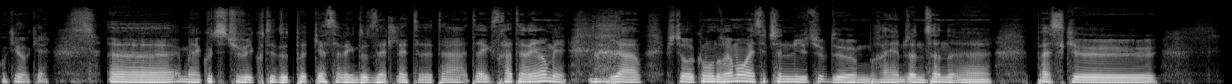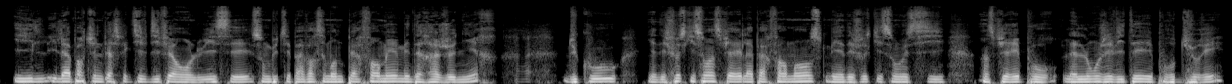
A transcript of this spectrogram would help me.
Ok, ok. Euh, bah écoute, si tu veux écouter d'autres podcasts avec d'autres athlètes, t'as, t'as extraterrien, mais il y a, je te recommande vraiment ouais, cette chaîne YouTube de Brian Johnson euh, parce que il, il apporte une perspective différente. Lui, c'est son but, c'est pas forcément de performer, mais de rajeunir. Du coup, il y a des choses qui sont inspirées de la performance, mais il y a des choses qui sont aussi inspirées pour la longévité et pour durer.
